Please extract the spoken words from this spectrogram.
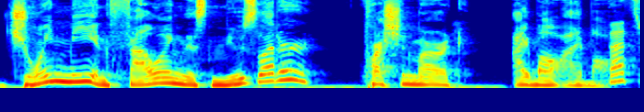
"Join me in following this newsletter?" Question mark eyeball eyeball. That's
